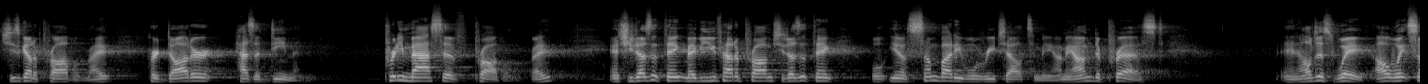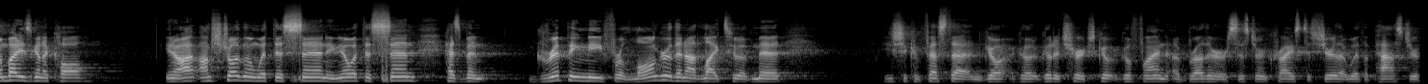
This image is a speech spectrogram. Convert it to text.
She's got a problem, right? Her daughter has a demon. Pretty massive problem, right? And she doesn't think, maybe you've had a problem. She doesn't think, well, you know, somebody will reach out to me. I mean, I'm depressed and I'll just wait. I'll wait. Somebody's going to call. You know, I, am struggling with this sin, and you know what? This sin has been gripping me for longer than I'd like to admit. You should confess that and go, go, go to church. Go, go find a brother or sister in Christ to share that with a pastor.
